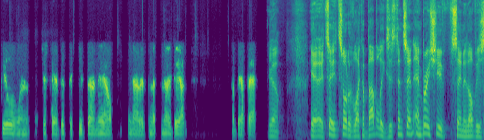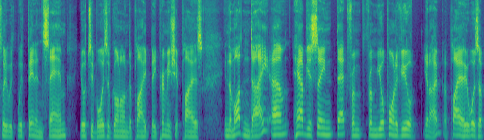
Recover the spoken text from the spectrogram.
skill and just how good the kids are now, you know, there's no, no doubt about that. Yeah. Yeah, it's it's sort of like a bubble existence, and and Bruce, you've seen it obviously with, with Ben and Sam. Your two boys have gone on to play be premiership players in the modern day. Um, how have you seen that from from your point of view of you know a player who was a,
